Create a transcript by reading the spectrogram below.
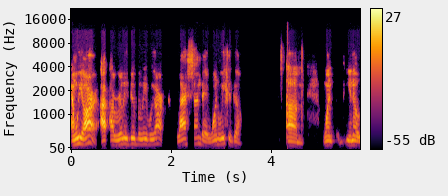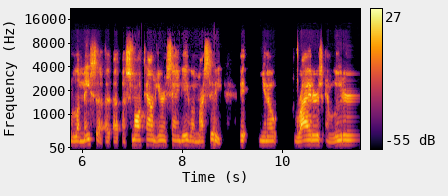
And we are. I, I really do believe we are. Last sunday one week ago um when you know la mesa a, a- a small town here in san diego in my city it you know rioters and looters.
